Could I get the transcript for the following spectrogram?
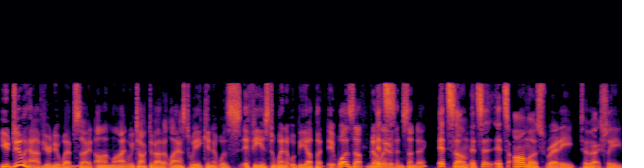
you do have your new website online. We talked about it last week, and it was iffy as to when it would be up, but it was up no It's- later than Sunday. It's um it's it's almost ready to actually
